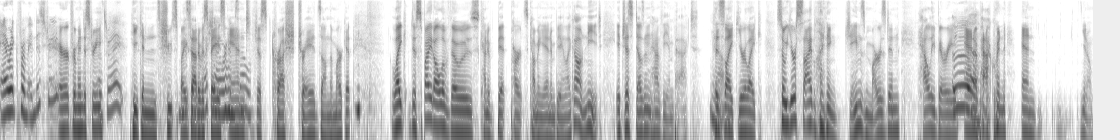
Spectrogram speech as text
Eric from Industry. Eric from Industry. That's right. He can shoot spikes out of his face and himself. just crush trades on the market. like, despite all of those kind of bit parts coming in and being like, oh, neat, it just doesn't have the impact. Because, No. like, you're like, so you're sidelining James Marsden, Halle Berry, Ugh. Anna Paquin, and, you know,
